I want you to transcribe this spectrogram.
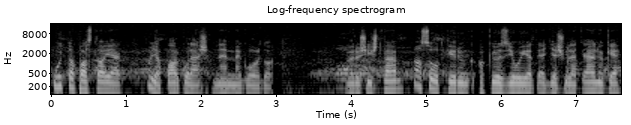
Úgy tapasztalják, hogy a parkolás nem megoldott. Vörös István, a szót kérünk a Közjóért Egyesület elnöke,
